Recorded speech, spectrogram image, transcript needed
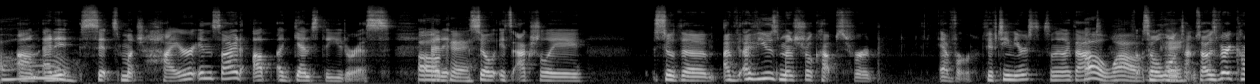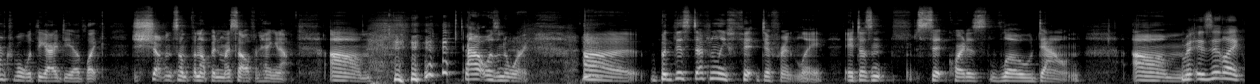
um, and Oh. it sits much higher inside up against the uterus Oh, And it- okay. so it's actually so the I've, I've used menstrual cups for ever 15 years something like that Oh, wow. so a long time so i was very comfortable with the idea of like shoving something up in myself and hanging out um, that wasn't a worry uh, but this definitely fit differently it doesn't sit quite as low down But is it like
